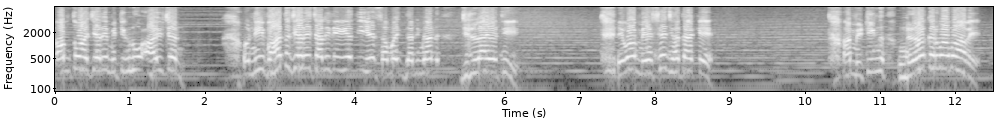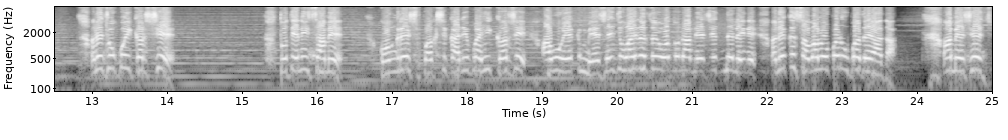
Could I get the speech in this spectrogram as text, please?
આમ તો આ જ્યારે મીટિંગનું આયોજનની વાત જ્યારે ચાલી રહી હતી એ સમય દરમિયાન જિલ્લાએથી એવા મેસેજ હતા કે આ મીટિંગ ન કરવામાં આવે. અને જો કોઈ કરશે, તો તેની સામે કોંગ્રેસ પક્ષ કાર્યવાહી કરશે. આવો એક મેસેજ વાયરલ થયો હતો આ મેસેજને લઈને અનેક સવાલો પણ ઊભા થયા હતા. આ મેસેજ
